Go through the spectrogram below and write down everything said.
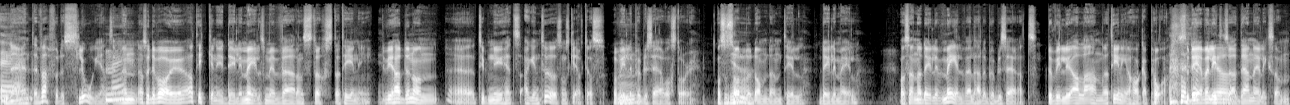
eh, Nej, inte varför det slog egentligen. nej. Men alltså, det var ju artikeln i Daily Mail som är världens största tidning. Vi hade någon eh, typ nyhetsagentur som skrev till oss och ville Mm. publicera vår story. Och så sålde de den till Daily Mail. Och sen när Daily Mail väl hade publicerat, då ville ju alla andra tidningar haka på. Så det är väl lite Ja. så att den är liksom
